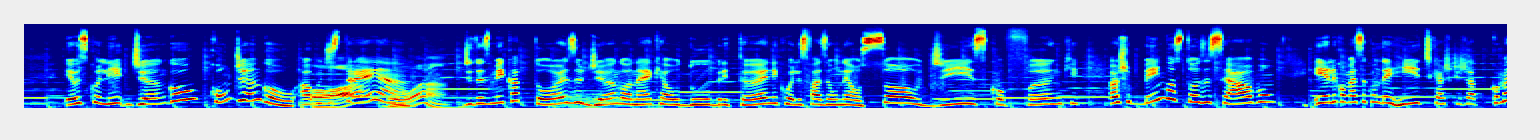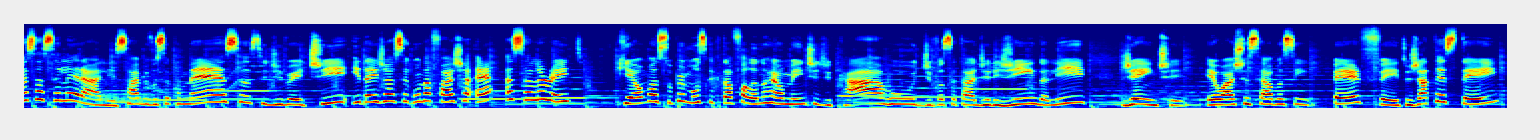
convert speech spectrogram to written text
eu escolhi Jungle com Jungle, álbum oh, de estreia. Boa. De 2014, o Jungle, né, que é o do britânico, eles fazem um neo soul, disco, funk. Eu acho bem gostoso esse álbum. E ele começa com The Hit, que acho que já começa a acelerar ali, sabe? Você começa a se divertir e daí já a segunda faixa é Accelerate que é uma super música que tá falando realmente de carro, de você estar tá dirigindo ali. Gente, eu acho esse álbum assim perfeito. Já testei,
